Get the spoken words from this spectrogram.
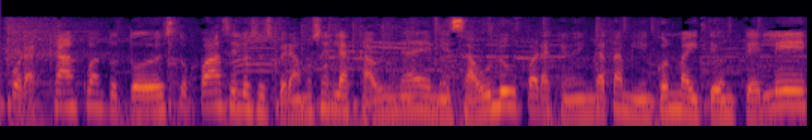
Por acá cuando todo esto pase. Los esperamos en la cabina de Mesa Blue para que venga también con Maiteón Tele,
